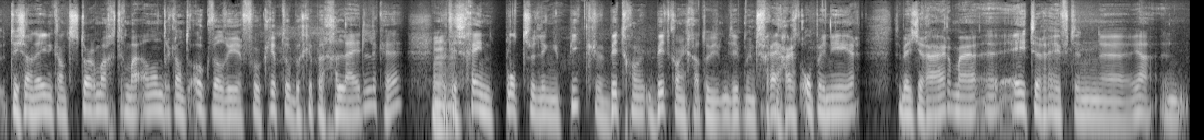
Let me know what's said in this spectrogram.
het is aan de ene kant stormachtig, maar aan de andere kant ook wel weer voor crypto-begrippen geleidelijk. Hè? Mhm. Het is geen plotselinge piek. Bitcoin, Bitcoin gaat op dit moment vrij hard op en neer. Het is een beetje raar, maar Ether heeft een, ja, een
